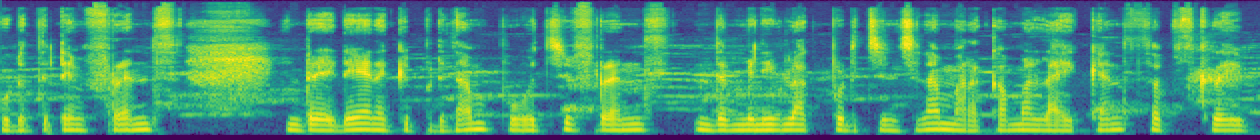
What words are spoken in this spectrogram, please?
கொடுத்துட்டேன் ஃப்ரெண்ட்ஸ் இன்றைய டே எனக்கு இப்படி தான் போச்சு ஃப்ரெண்ட்ஸ் இந்த மினி விளாக் பிடிச்சிருந்துச்சின்னா மறக்காமல் லைக் அண்ட் சப்ஸ்கிரைப்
